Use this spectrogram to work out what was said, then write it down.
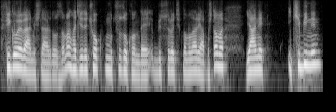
Figo'ya vermişlerdi o zaman. Hacı da çok mutsuz o konuda. Bir sürü açıklamalar yapmıştı ama yani 2000'in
